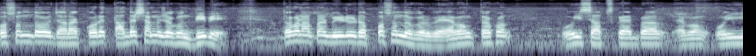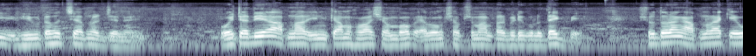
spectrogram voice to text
পছন্দ যারা করে, তাদের সামনে যখন দিবে, তখন আপনার ভিডিওটা পছন্দ করবে এবং তখন ওই সাবস্ক্রাইবার এবং ওই ভিউটা হচ্ছে আপনার জেনুইন ওইটা দিয়ে আপনার ইনকাম হওয়া সম্ভব এবং সবসময় আপনার ভিডিওগুলো দেখবে। সুতরাং আপনারা কেউ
